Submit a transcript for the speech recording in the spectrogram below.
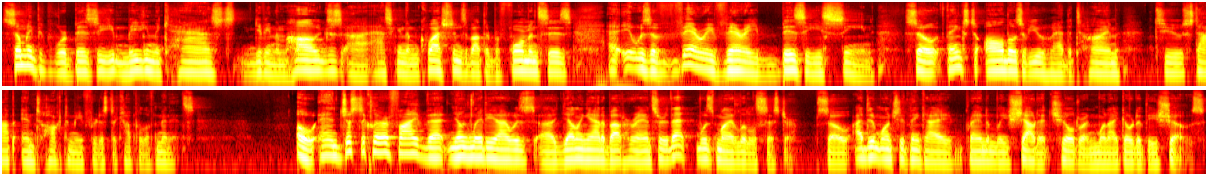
So many people were busy meeting the cast, giving them hugs, uh, asking them questions about their performances. Uh, it was a very, very busy scene. So thanks to all those of you who had the time to stop and talk to me for just a couple of minutes. Oh, and just to clarify, that young lady I was uh, yelling at about her answer, that was my little sister. So I didn't want you to think I randomly shout at children when I go to these shows.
